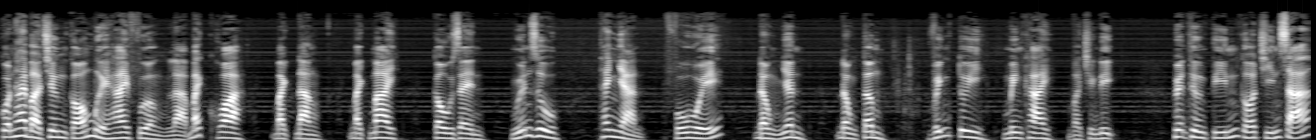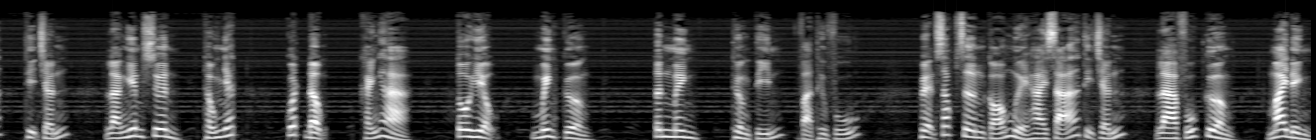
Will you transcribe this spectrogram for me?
Quận Hai Bà Trưng có 12 phường là Bách Khoa, Bạch Đằng, Bạch Mai, Cầu Dền, Nguyễn Du, Thanh Nhàn, Phố Huế, Đồng Nhân, Đồng Tâm, Vĩnh Tuy, Minh Khai và Trương Định. Huyện Thường Tín có 9 xã, thị trấn là Nghiêm Xuyên, Thống Nhất, Quất Động, Khánh Hà, Tô Hiệu, Minh Cường, Tân Minh, Thường Tín và Thư Phú. Huyện Sóc Sơn có 12 xã, thị trấn là Phú Cường, Mai Đình,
